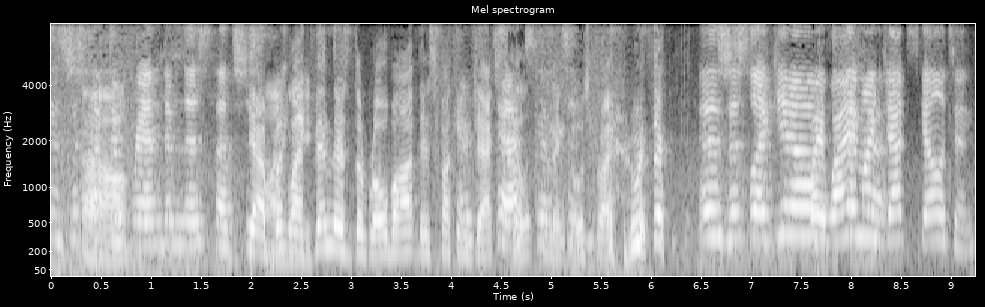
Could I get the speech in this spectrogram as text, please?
Oh, It's just Oh. like the randomness that's just. Yeah, Why but like then there's the robot. There's fucking There's Jack Jack Skellington and Ghost Rider with her. It's just like you know. Wait, why like am I a- Jack Skeleton?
